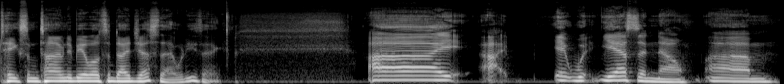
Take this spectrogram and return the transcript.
take some time to be able to digest that. What do you think? I, I it yes and no. Um,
